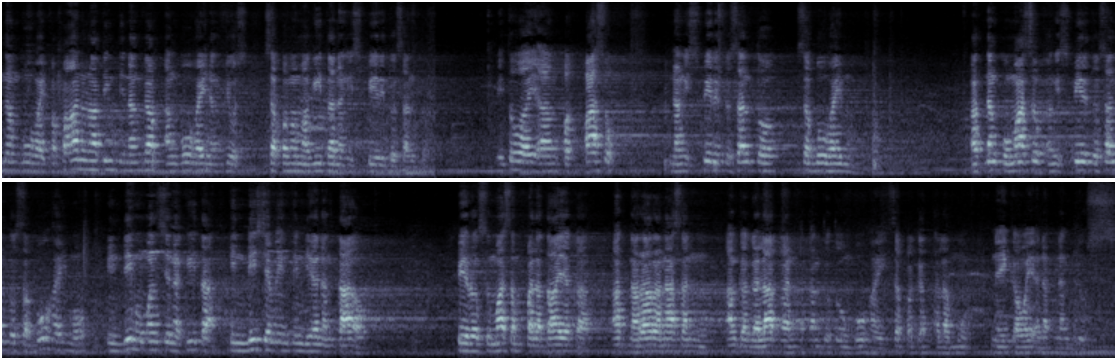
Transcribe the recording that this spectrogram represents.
ng buhay. Paano natin tinanggap ang buhay ng Diyos sa pamamagitan ng Espiritu Santo? Ito ay ang pagpasok ng Espiritu Santo sa buhay mo. At nang pumasok ang Espiritu Santo sa buhay mo, hindi mo man siya nakita, hindi siya maintindihan ng tao. Pero sumasampalataya ka at nararanasan ang kagalakan at ang totoong buhay sapagkat alam mo na ikaw ay anak ng Diyos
